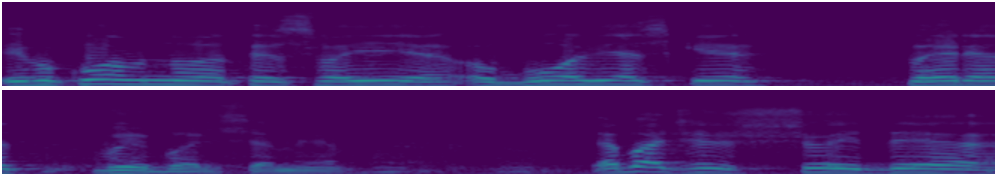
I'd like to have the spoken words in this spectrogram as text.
і виконувати свої обов'язки перед виборцями. Я бачу, що йде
